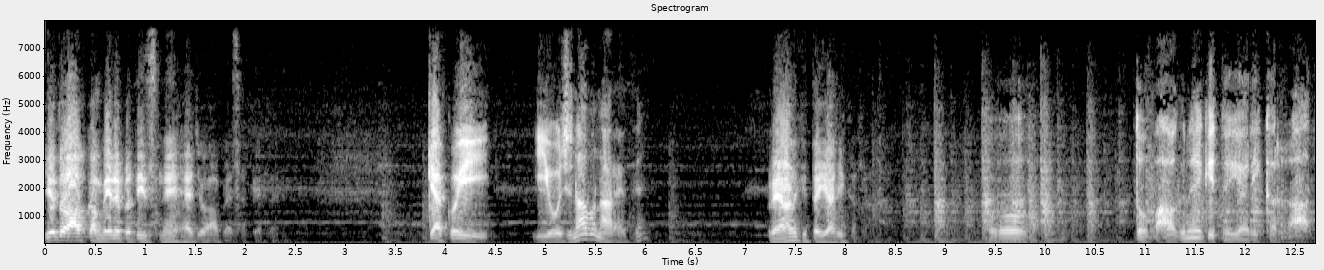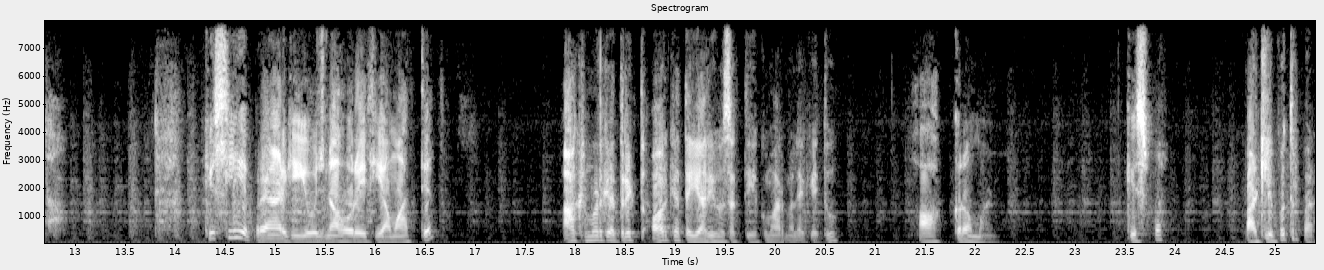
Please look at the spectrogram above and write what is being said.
ये तो आपका मेरे प्रति स्नेह है जो आप ऐसा कहते हैं। क्या कोई योजना बना रहे थे? प्रयाण की तैयारी कर रहा ओह तो भागने की तैयारी कर रहा था। किस लिए प्रयाण की योजना हो रही थी अमात्य? आक्रमण के अतिरिक्त और क्या तैयारी हो सकती है कुमार मलय केतु आक्रमण। किस पर? पाटलिपुत्र पर।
